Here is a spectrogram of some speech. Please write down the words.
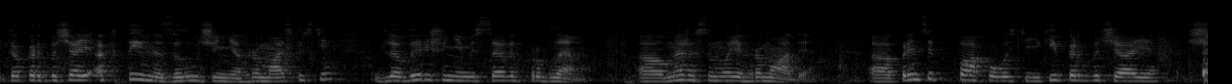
яка передбачає активне залучення громадськості для вирішення місцевих проблем в межах самої громади. Принцип фаховості, який передбачає, що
